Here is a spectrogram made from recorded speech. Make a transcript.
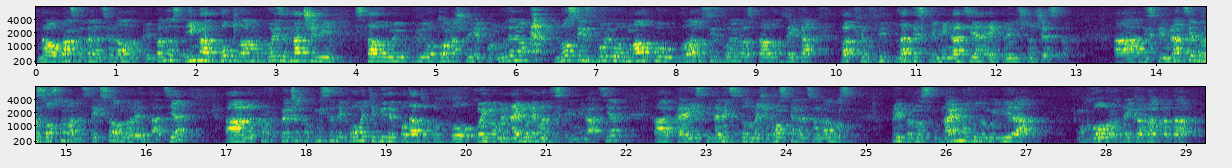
на албанската национална припадност имаат во главно во изедначени ставови од она што е понудено, но се издвојува малку, благо се издвојува ставот дека ваквиот вид на дискриминација е прилично честа. А, дискриминација врз основа на сексуална ориентација, а, на прв печаток мислам дека ова ќе биде податокот во кој имаме најголема дискриминација, а, кај испитаниците од македонска националност припадност најмногу доминира одговорот дека ваквата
